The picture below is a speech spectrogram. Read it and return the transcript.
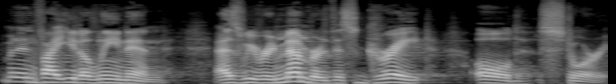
I'm going to invite you to lean in as we remember this great old story.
